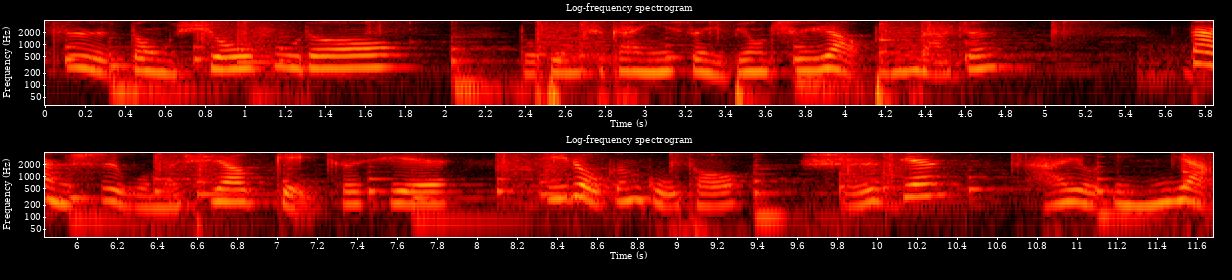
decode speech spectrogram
自动修复的哦，都不用去看医生，也不用吃药，不用打针。但是我们需要给这些肌肉跟骨头时间，还有营养。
